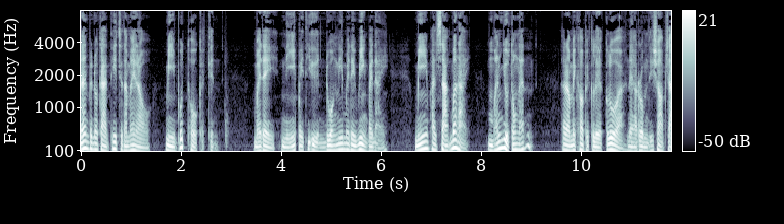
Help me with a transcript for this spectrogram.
นั่นเป็นโอกาสที่จะทำให้เรามีพุทโธเกิดขึ้น ไม่ได้หนีไปที่อื่นดวงนี้ไม่ได้วิ่งไปไหน มีภาษาเมื่อไหร่ มันอยู่ตรงนั้น ถ้าเราไม่เข้าไปเกลือกลั้วในอารมณ์ที่ชอบใจ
